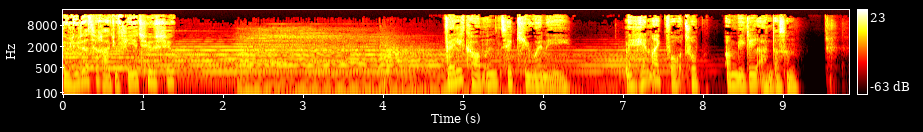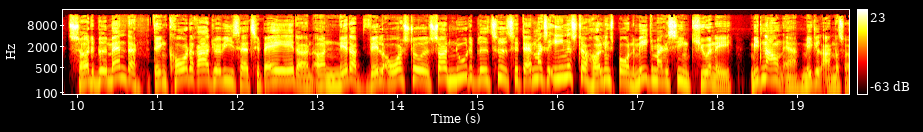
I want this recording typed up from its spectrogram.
Du lytter til Radio 24 /7. Velkommen til Q&A med Henrik Fortrup og Mikkel Andersen. Så er det blevet mandag. Den korte radioavis er tilbage i æderen, og netop vel overstået, så nu er det blevet tid til Danmarks eneste holdningsborgende mediemagasin Q&A. Mit navn er Mikkel Andersen.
